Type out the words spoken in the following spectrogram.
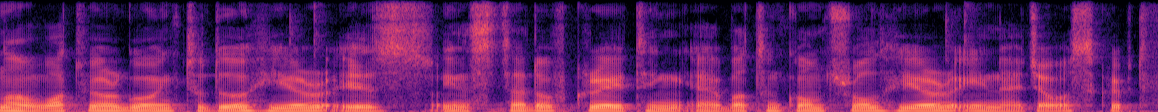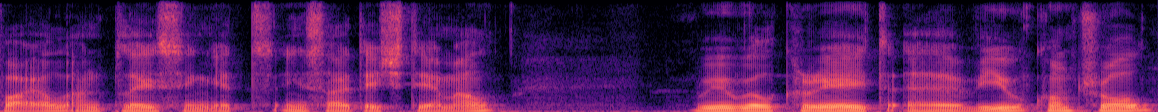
Now what we are going to do here is instead of creating a button control here in a JavaScript file and placing it inside HTML, we will create a view control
